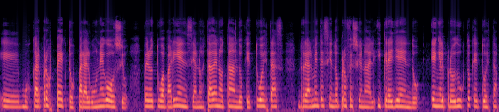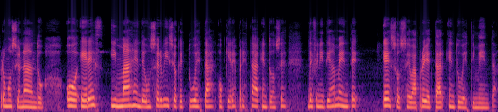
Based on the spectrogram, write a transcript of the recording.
eh, buscar prospectos para algún negocio, pero tu apariencia no está denotando que tú estás realmente siendo profesional y creyendo en el producto que tú estás promocionando o eres imagen de un servicio que tú estás o quieres prestar, entonces definitivamente eso se va a proyectar en tu vestimenta.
